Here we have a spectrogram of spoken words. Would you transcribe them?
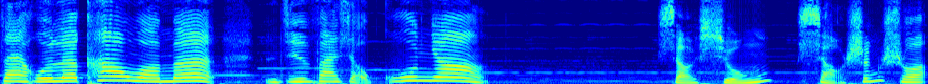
再回来看我们，金发小姑娘。小熊小声说：“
